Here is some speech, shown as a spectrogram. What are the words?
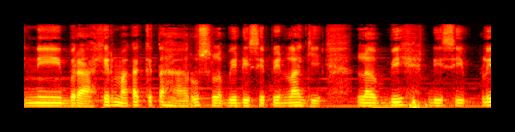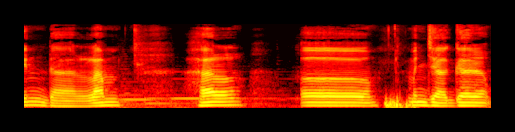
ini berakhir maka kita harus lebih disiplin lagi. Lebih disiplin dalam hal eh, menjaga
